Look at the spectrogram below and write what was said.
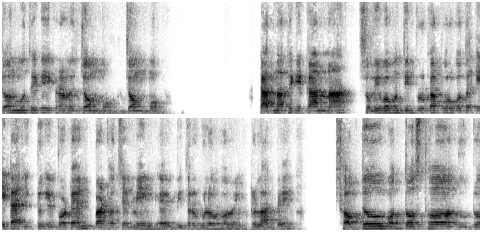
জন্ম থেকে এখানে হবে জন্ম জন্ম কাঁদনা থেকে কান্না, সমীভবন তিন প্রকার, প্রগত এটা একটু ইম্পর্টেন্ট বাট হচ্ছে মেইন ভিতরগুলো একটু লাগবে। শব্দ, মধ্যস্থ, দুটো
